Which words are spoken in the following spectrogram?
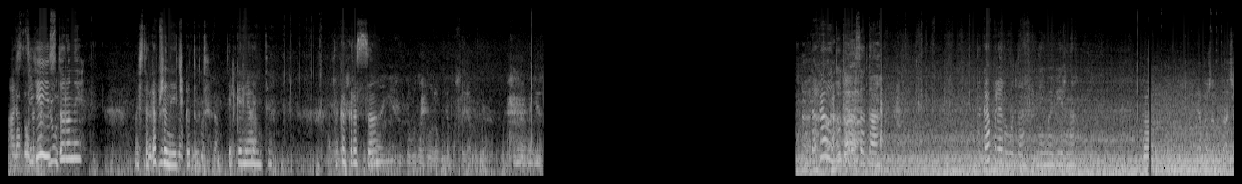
А з цієї сторони ось така пшеничка тут. Тільки гляньте. Така краса. Така отут красота. Така природа неймовірна. Я теж на дачі,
